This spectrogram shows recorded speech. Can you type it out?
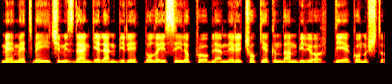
Mehmet Bey içimizden gelen biri, dolayısıyla problemleri çok yakından biliyor, diye konuştu.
